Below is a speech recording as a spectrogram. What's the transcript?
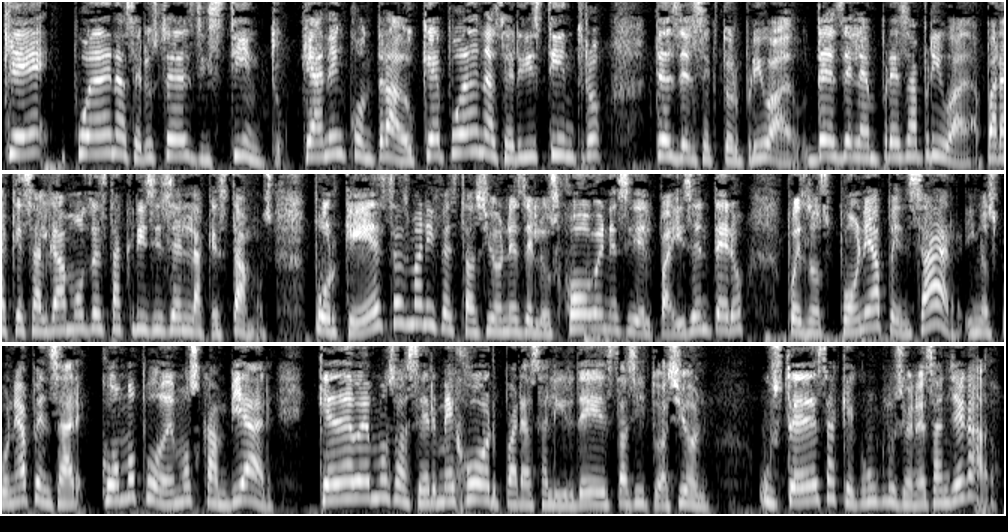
¿Qué pueden hacer ustedes distinto? ¿Qué han encontrado? ¿Qué pueden hacer distinto desde el sector privado, desde la empresa privada, para que salgamos de esta crisis en la que estamos? Porque estas manifestaciones de los jóvenes y del país entero, pues nos pone a pensar y nos pone a pensar cómo podemos cambiar, qué debemos hacer mejor para salir de esta situación. ¿Ustedes a qué conclusiones han llegado?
